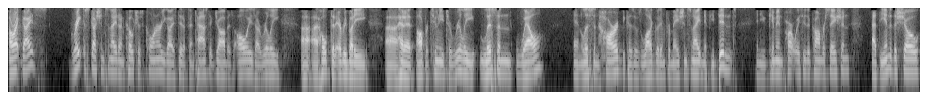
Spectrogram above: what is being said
All right, guys. Great discussion tonight on Coach's Corner. You guys did a fantastic job as always. I really, uh, I hope that everybody uh, had an opportunity to really listen well and listen hard because there was a lot of good information tonight. And if you didn't, and you came in partway through the conversation, at the end of the show,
